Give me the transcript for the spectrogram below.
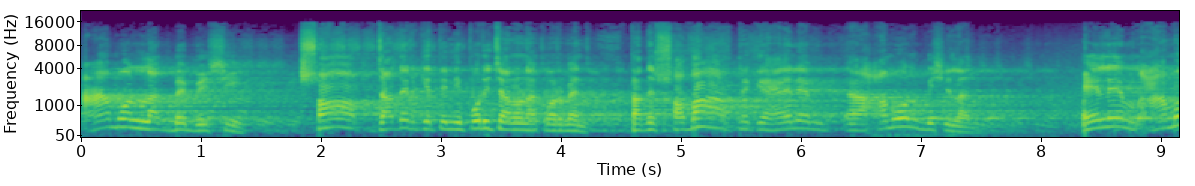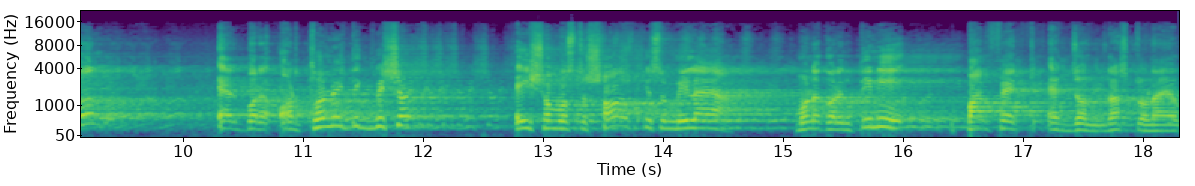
আমল লাগবে বেশি। সব যাদেরকে তিনি পরিচালনা করবেন তাদের সবার থেকে আহ, আমল বেশি লাগবে। এলেম, আমল, এরপরে অর্থনৈতিক বিষয়, এই সমস্ত সব কিছু মিলায়া মনে করেন তিনি পারফেক্ট একজন রাষ্ট্রনায়ক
